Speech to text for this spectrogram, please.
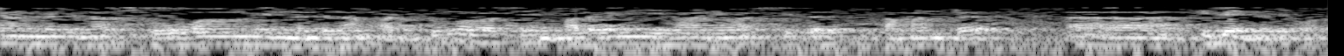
යන්නට නම් සෝවාන් වෙන්නට නම් අඩුම වශයෙන් පළවෙනි ධ්‍යානයවත් සිත Tamanට තිබෙන්න ඕන.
